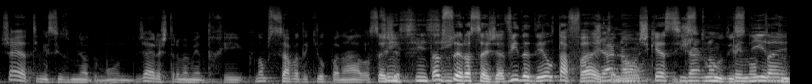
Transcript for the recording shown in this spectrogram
já tinha sido o melhor do mundo, já era extremamente rico, não precisava daquilo para nada, ou seja, Sim, sim, estás a? Ou seja, a vida dele está feita, Já não, não- esquece isso não tudo, isso não tem nada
